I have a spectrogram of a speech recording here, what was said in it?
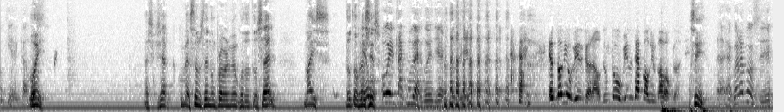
O que é, Carlos? Oi. Acho que já começamos tendo um problema com o doutor Célio, mas, doutor Francisco. Eu, ou ele está com vergonha de responder. eu estou me ouvindo, Geraldo. Não estou ouvindo o Zé Paulinho Cavalcante. Sim. É, agora é você.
